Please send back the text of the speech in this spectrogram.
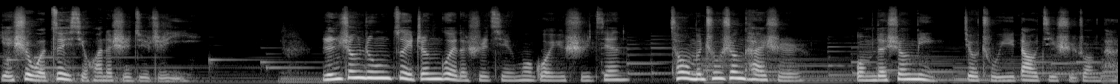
也是我最喜欢的诗句之一。人生中最珍贵的事情，莫过于时间。从我们出生开始，我们的生命就处于倒计时状态。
